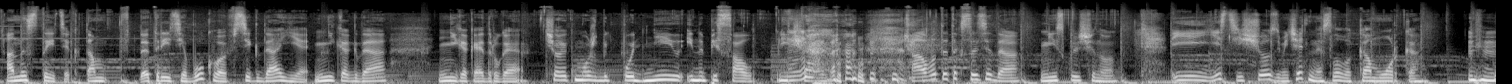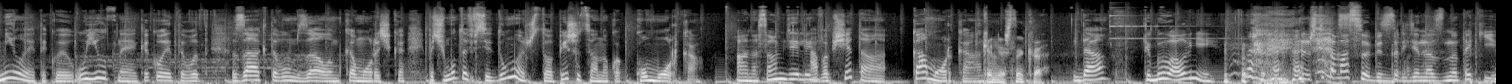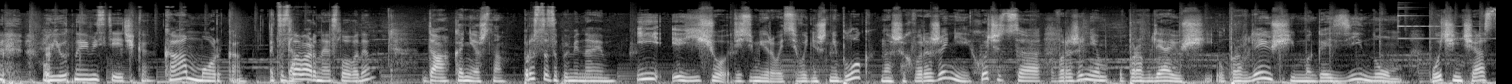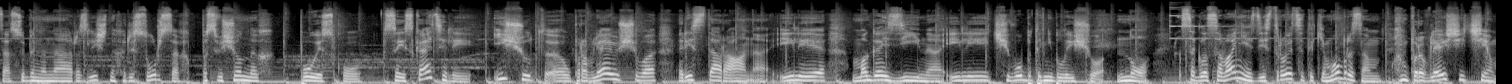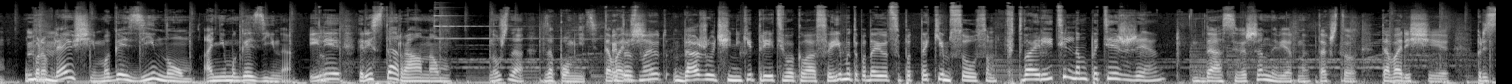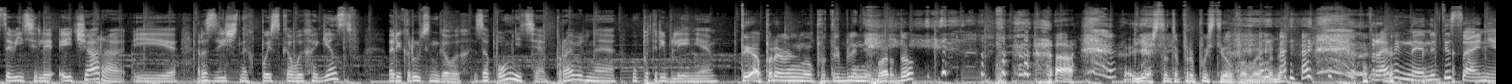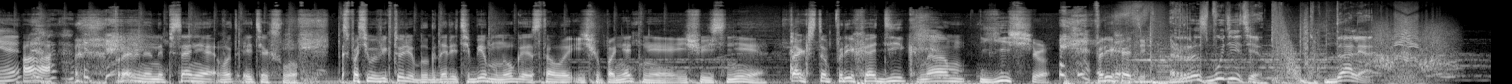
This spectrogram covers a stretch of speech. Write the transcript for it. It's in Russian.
Анестетик. Там третья буква всегда Е. Никогда никакая другая. Человек, может быть, под нею и написал нечаянно. А вот это, кстати, да, не исключено. И есть еще замечательное слово «коморка». Милое такое, уютное, какое-то вот за актовым залом коморочка. Почему-то все думают, что пишется оно как коморка. А на самом деле, А вообще-то коморка она. Конечно, К. Да, ты бывал в ней? Что там особенного? среди нас знатоки. Уютное местечко. Каморка. Это словарное слово, да? Да, конечно. Просто запоминаем. И еще резюмировать сегодняшний блок наших выражений хочется выражением управляющий. Управляющий магазином. Очень часто, особенно на различных ресурсах, посвященных поиску соискателей, ищут э, управляющего ресторана или магазина или чего бы то ни было еще. Но согласование здесь строится таким образом. Управляющий чем? Управляющий магазином, а не магазина. Или рестораном. Нужно запомнить, товарищи. Это знают даже ученики третьего класса. Им это подается под таким соусом. В творительном потеже. Да, совершенно верно. Так что, товарищи представители HR и различных поисковых агентств рекрутинговых, запомните правильное употребление. Ты о правильном употреблении бордо? А, я что-то пропустил, по-моему, да? Правильное написание. А, правильное написание вот этих слов. Спасибо, Виктория. Благодаря тебе многое стало еще понятнее, еще яснее. Так что приходи к нам еще. Приходи. Разбудите! Далее!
